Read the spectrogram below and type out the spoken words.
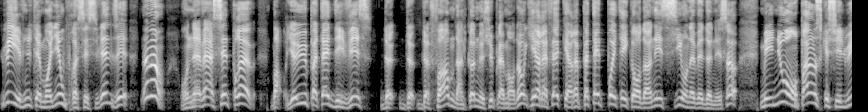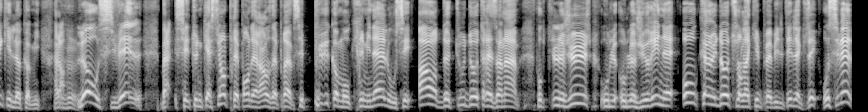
lui, est venu témoigner au procès civil, dire, non, non, on avait assez de preuves. Bon, il y a eu peut-être des vices de, de, de, forme dans le cas de M. Plamondon qui aurait fait qu'il aurait peut-être pas été condamné si on avait donné ça, mais nous, on pense que c'est lui qui l'a commis. Alors, mhm. là, au civil, ben, c'est une question de prépondérance de preuves. C'est plus comme au criminel où c'est hors de tout doute raisonnable. faut que le juge ou le, ou le jury n'ait aucun doute sur la culpabilité de l'accusé. Au civil,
